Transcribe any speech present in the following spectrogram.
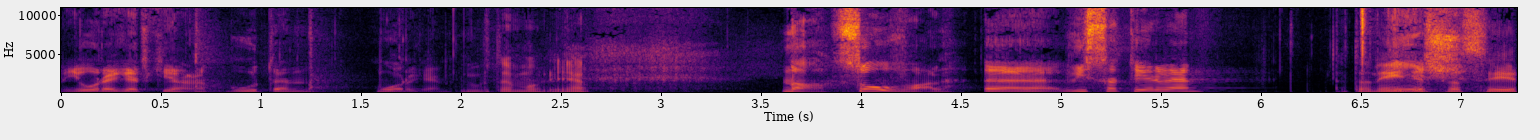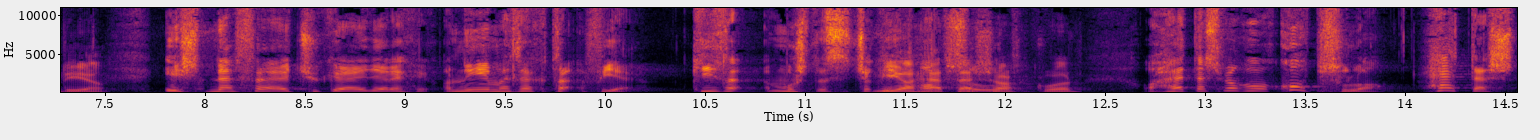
Jó reggelt kívánok, Guten Morgen. Guten Morgen. Na, szóval, visszatérve. Tehát a négyes a széria. És ne felejtsük el, gyerekek, a németek, figyelj, most ez csak Mi egy a hetes abszolút, akkor? A hetes meg a kapszula. Hetes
